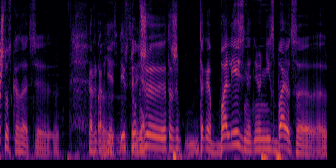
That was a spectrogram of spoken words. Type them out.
что сказать? Э, Скажи, как есть, пишется Тут же это же такая болезнь, от нее не избавиться.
